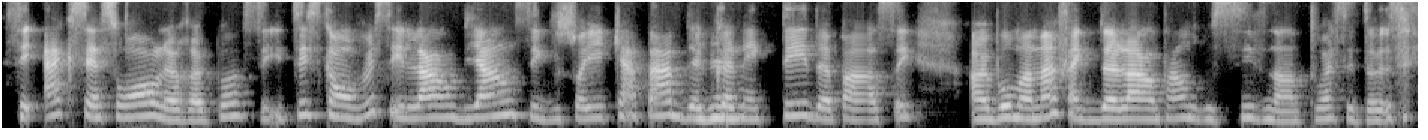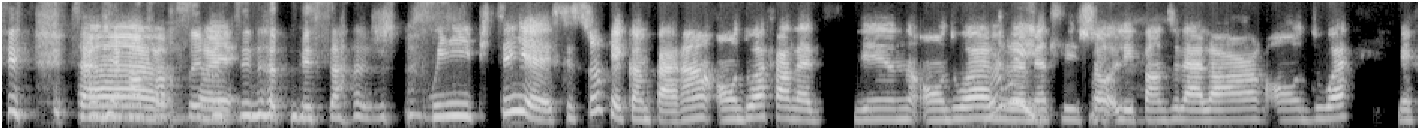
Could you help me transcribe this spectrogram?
c'est accessoire le repas. Ce qu'on veut, c'est l'ambiance, c'est que vous soyez capable de mm-hmm. connecter, de passer un beau moment, fait que de l'entendre aussi venant de toi, c'est, ça vient ah, renforcer notre message. Oui, puis tu sais, euh, c'est sûr que comme parents, on doit faire la discipline, on doit remettre les, les pendules à l'heure, on doit mais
